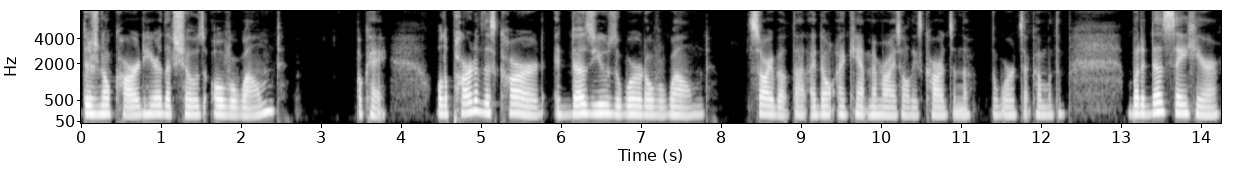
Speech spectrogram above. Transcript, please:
there's no card here that shows overwhelmed? Okay, well, the part of this card, it does use the word overwhelmed. Sorry about that. I don't, I can't memorize all these cards and the, the words that come with them. But it does say here,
